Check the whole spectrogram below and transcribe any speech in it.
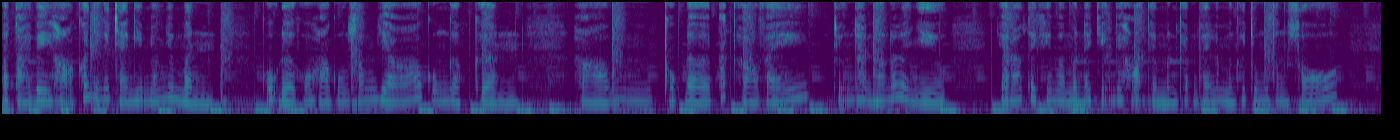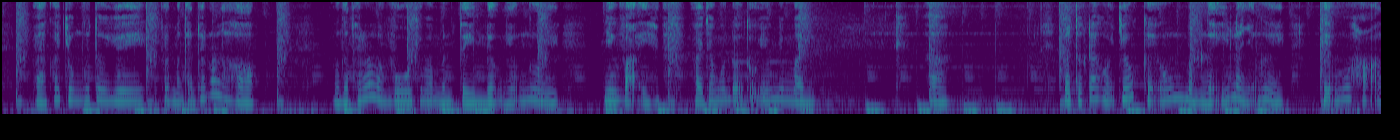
Và tại vì họ có những cái trải nghiệm giống như mình cuộc đời của họ cũng sóng gió cũng gặp ghềnh. Họ cuộc đời bắt họ phải trưởng thành hơn rất là nhiều. Do đó thì khi mà mình nói chuyện với họ thì mình cảm thấy là mình có chung cái tần số và có chung cái tư duy và mình cảm thấy rất là hợp. Mình cảm thấy rất là vui khi mà mình tìm được những người như vậy ở trong cái độ tuổi giống như mình. À, và thực ra hồi trước kiểu mình nghĩ là những người kiểu họ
